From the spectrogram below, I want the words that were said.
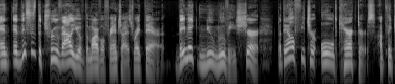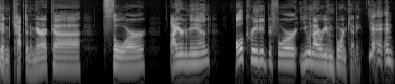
And and this is the true value of the Marvel franchise right there. They make new movies, sure, but they all feature old characters. I'm thinking Captain America, Thor, Iron Man, all created before you and I were even born, Kenny. Yeah, and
